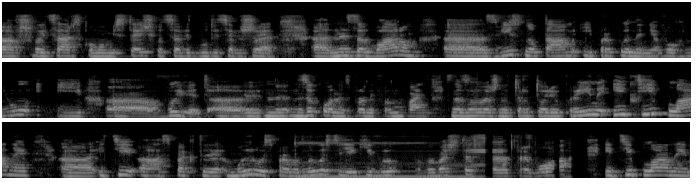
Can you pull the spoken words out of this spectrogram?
е, в швейцарському містечку. Це відбудеться вже е, незабаром. Звісно, там і припинення вогню, і вивід незаконних збройних формувань з незалежної території України, і ті плани, і ті аспекти миру і справедливості, які ви вибачте, це тривога, і ті плани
